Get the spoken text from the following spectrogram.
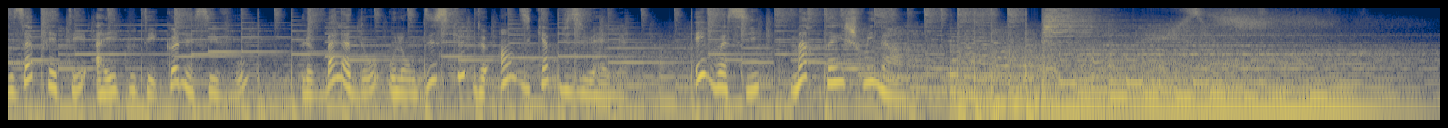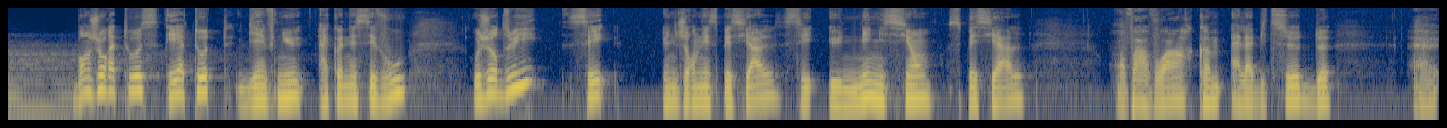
vous apprêtez à écouter Connaissez-vous, le balado où l'on discute de handicap visuel. Et voici Martin Chouinard. Bonjour à tous et à toutes, bienvenue à Connaissez-vous. Aujourd'hui, c'est une journée spéciale, c'est une émission spéciale. On va avoir, comme à l'habitude,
